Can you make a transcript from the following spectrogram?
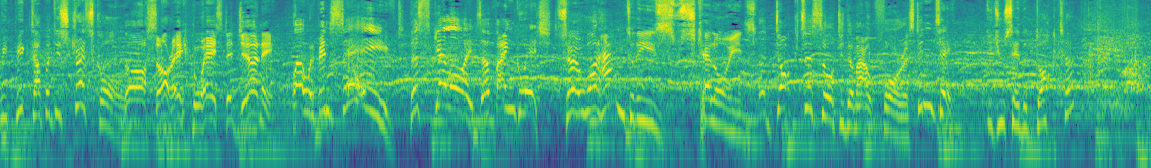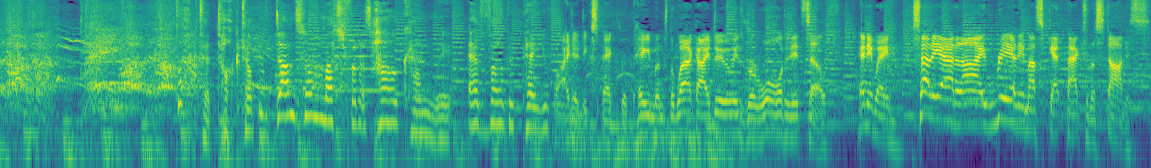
We picked up a distress call. Oh, sorry, wasted journey. Well, we've been saved. The Skeloids are vanquished. So what happened to these skeloids? The doctor sorted them out for us, didn't he? Did you say the doctor? Doctor, Doctor, you've done so much for us. How can we ever repay you? I don't expect repayment. The work I do is rewarded itself. Anyway, Sally Ann and I really must get back to the Stardust.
